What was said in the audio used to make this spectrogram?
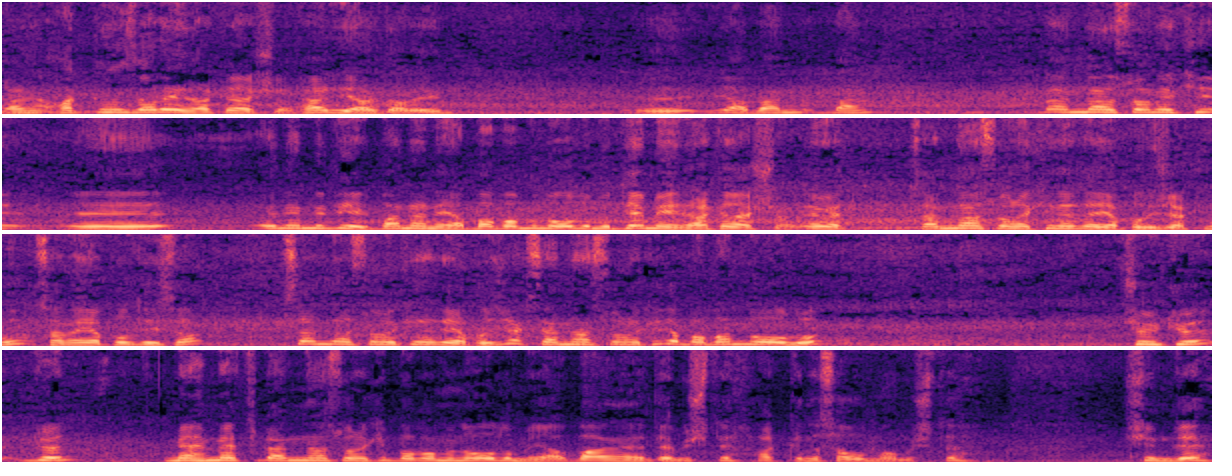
yani hakkınızı arayın arkadaşlar. Her yerde arayın. E, ya ben ben benden sonraki e, önemli değil. Bana ne ya babamın oğlu mu demeyin arkadaşlar. Evet senden sonrakine de yapılacak bu. Sana yapıldıysa senden sonrakine de yapılacak. Senden sonraki de babanın oğlu. Çünkü dün Mehmet benden sonraki babamın oğlu mu ya bana ne demişti. Hakkını savunmamıştı. Şimdi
